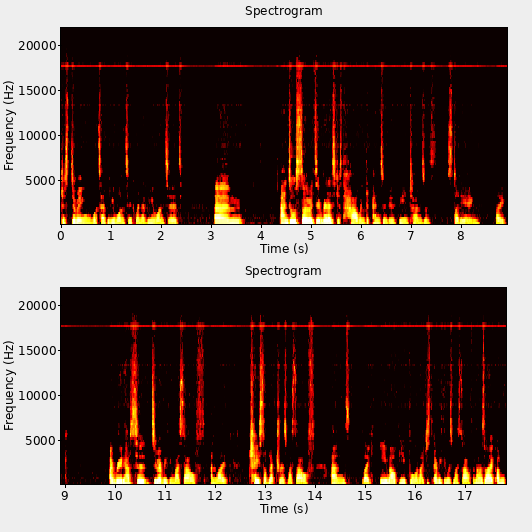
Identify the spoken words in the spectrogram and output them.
just doing whatever you wanted whenever you wanted. Um, and also, I didn't realize just how independent it would be in terms of studying. Like, I really have to do everything myself and like chase up lecturers myself and like email people and like just everything was myself. And I was like, I'm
